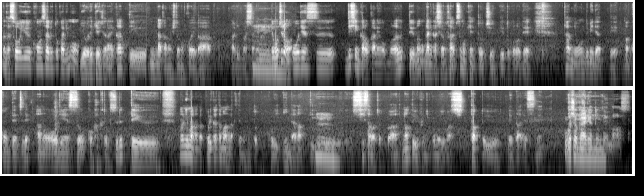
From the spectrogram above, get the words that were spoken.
なんかそういうコンサルとかにも利用できるんじゃないかっていう中の人の声がありましたね。うんでもちろんオーディエンス自身からお金をもらうっていうのも何かしらのサービスも検討中っていうところで、単にオンデメディアって、まあ、コンテンツで、あの、オーディエンスをこう獲得するっていうのに、まあ、なんか凝り固まらなくても、本当こういいんだなっていううん示唆はちょっとあるなというふうに思いましたというレターですね。ご紹介ありがとうございます。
